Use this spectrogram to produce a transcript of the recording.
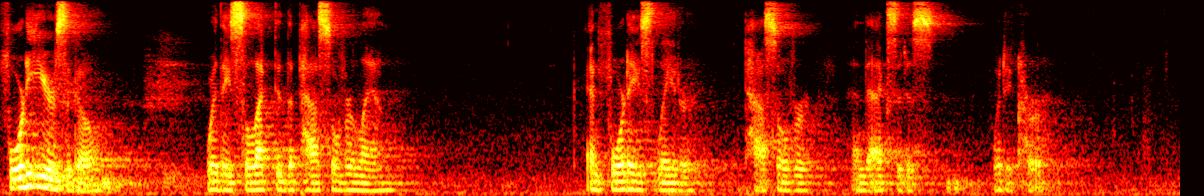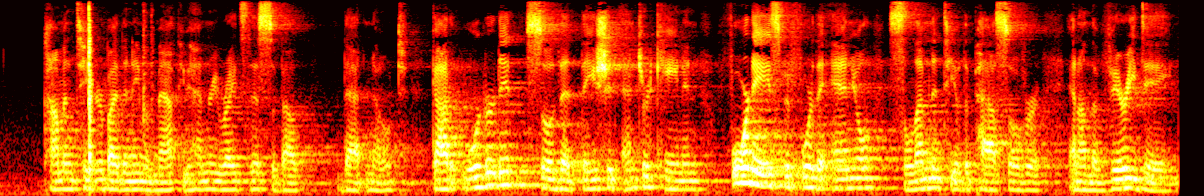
40 years ago where they selected the Passover lamb. And four days later, the Passover and the Exodus would occur. Commentator by the name of Matthew Henry writes this about that note God ordered it so that they should enter Canaan four days before the annual solemnity of the Passover and on the very day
